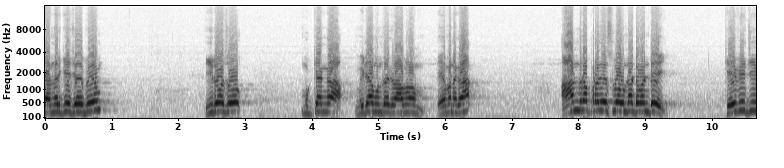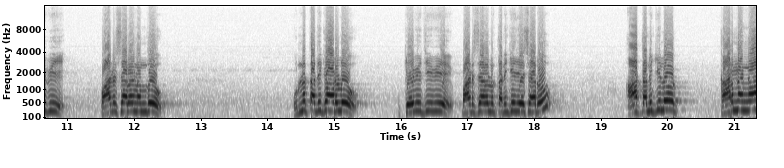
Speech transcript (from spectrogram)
రైట్ అందరికీ జయభీం ఈరోజు ముఖ్యంగా మీడియా ముందరికి రావడం ఏమనగా ఆంధ్రప్రదేశ్లో ఉన్నటువంటి కేవీజీబీ పాఠశాల నందు ఉన్నతాధికారులు కేవీజీబీ పాఠశాలను తనిఖీ చేశారు. ఆ తనిఖీలో కారణంగా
